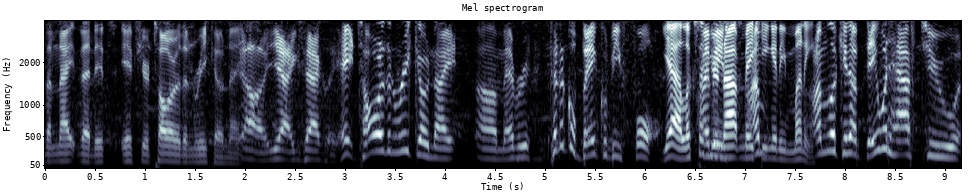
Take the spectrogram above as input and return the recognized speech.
the night that it's if you're taller than Rico night. Oh yeah, exactly. Hey, taller than Rico night. Um, every Pinnacle Bank would be full. Yeah, it looks like I you're mean, not making I'm- any money. I'm looking up. They would have to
